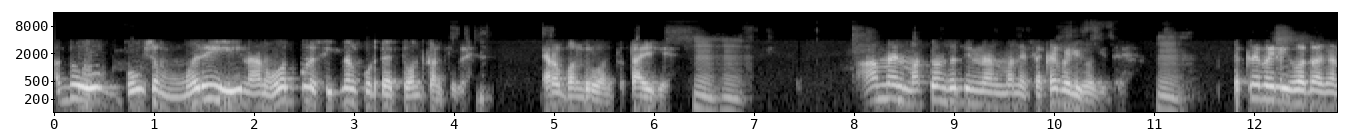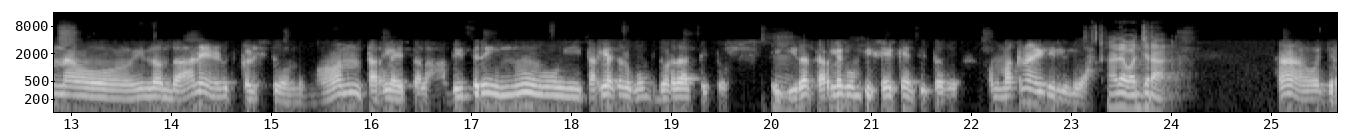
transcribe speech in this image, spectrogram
ಅದು ಬಹುಶಃ ಮರಿ ನಾನು ಹೋದ ಕೂಡ ಸಿಗ್ನಲ್ ಕೊಡ್ತಾ ಇತ್ತು ಅಂತ ಕಾಣ್ತಿದೆ. ಯಾರೋ ಬಂದ್ರು ಅಂತ ತಾಯಿಗೆ. ಆಮೇಲೆ ಮತ್ತೊಂದ್ಸತಿ ನಾನು ಮೊನ್ನೆ ಸಕ್ಕರೆಬೈಲಿಗೆ ಹೋಗಿದ್ದೆ. ಸಕ್ಕರೆಬೈಲಿಗೆ ಹೋದಾಗ ನಾವು ಇಲ್ಲೊಂದು ಆನೆ ಹಿಡಿದು ಕಳಿಸ್ತು. ಒಂದು ಮಾನ್ ತರಲೆ ಇತ್ತಲ್ಲ ಅದಿದ್ರೆ ಇನ್ನೂ ಈ ತರಲೆಗಳ ಗುಂಪು ದೊಡ್ಡದಾಗ್ತಿತ್ತು. ಈಗ ಇರೋ ತರಲೆ ಗುಂಪಿಗೆ ಸೇರ್ಕೊಂತಿತ್ತು ಅದು. ಒಂದು ಮಕ್ಕನ ಹಿಡಿಲಿಲ್ವಾ? ಅದೇ ವಜ್ರ. ಹಾ ವಜ್ರ.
